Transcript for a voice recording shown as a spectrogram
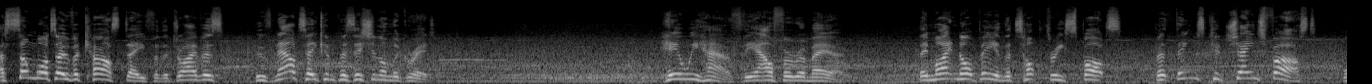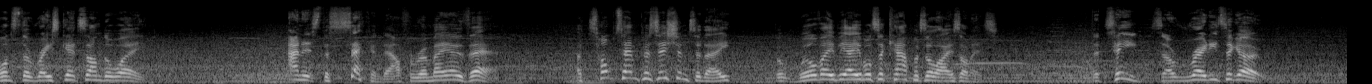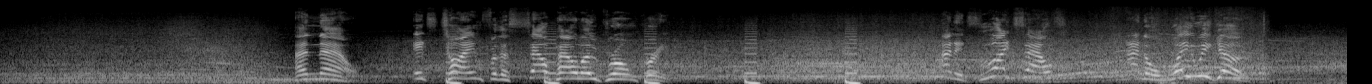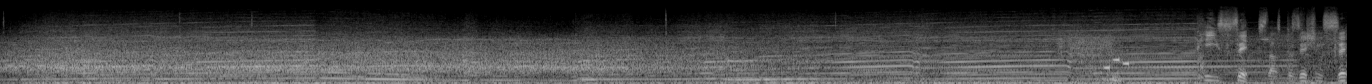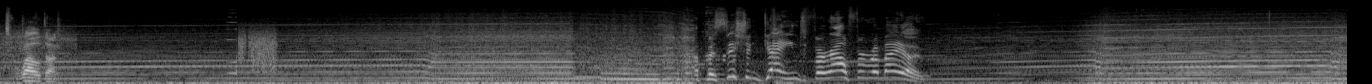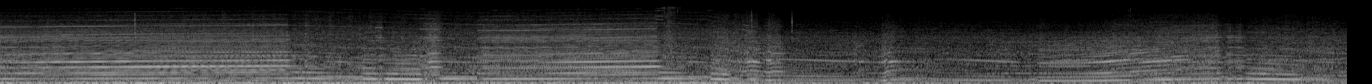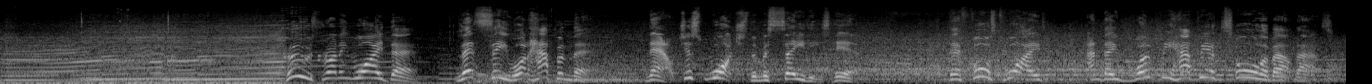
A somewhat overcast day for the drivers, who've now taken position on the grid. Here we have the Alfa Romeo. They might not be in the top three spots, but things could change fast once the race gets underway. And it's the second Alfa Romeo there. A top 10 position today, but will they be able to capitalise on it? The teams are ready to go. And now, it's time for the Sao Paulo Grand Prix. And it's lights out, and away we go. P6, that's position six, well done. Position gained for Alfa Romeo. Who's running wide there? Let's see what happened there. Now, just watch the Mercedes here. They're forced wide, and they won't be happy at all about that.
